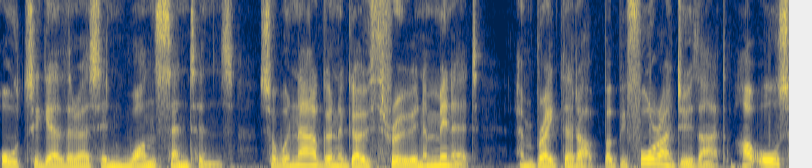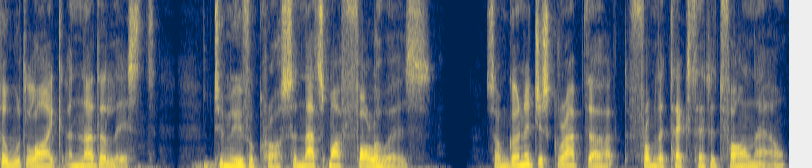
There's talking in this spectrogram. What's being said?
altogether as in one sentence. So we're now going to go through in a minute and break that up. But before I do that, I also would like another list to move across and that's my followers. So I'm going to just grab that from the text edit file now.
